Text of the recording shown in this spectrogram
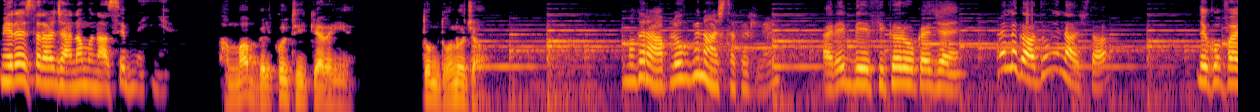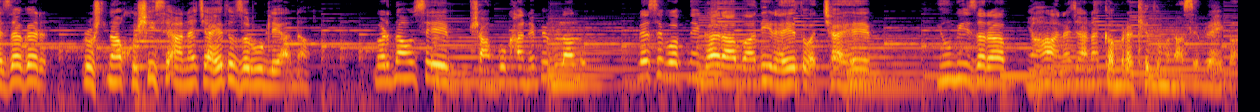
मेरा इस तरह जाना मुनासिब नहीं है। अम्मा बिल्कुल ठीक कह रही हैं। तुम दोनों जाओ। मगर आप लोग भी नाश्ता कर लें। अरे बेफिक्र होकर जाएँ। मैं लगा दूँगी नाश्ता। देखो फैजा अगर रोशना खुशी से आना चाहे तो ज़रूर ले आना। वरना उसे शाम को खाने पे बुला लो। वैसे वो अपने घर आबादी रहे तो अच्छा है। यूँ भी ज़रा यहाँ आना जाना कम रखे तो मुनासिब रहेगा।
